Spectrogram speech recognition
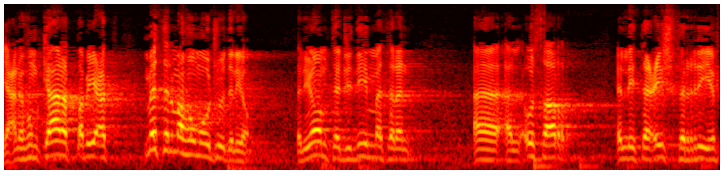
يعني هم كانت طبيعة مثل ما هو موجود اليوم. اليوم تجدين مثلا آه، الأسر اللي تعيش في الريف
